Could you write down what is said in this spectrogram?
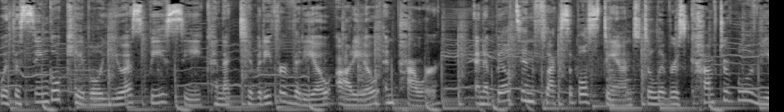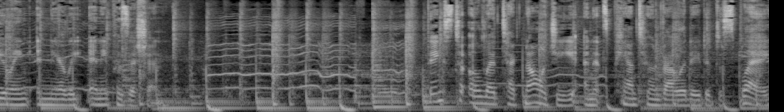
With a single cable USB C connectivity for video, audio, and power, and a built in flexible stand delivers comfortable viewing in nearly any position. Thanks to OLED technology and its Pantone validated display,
